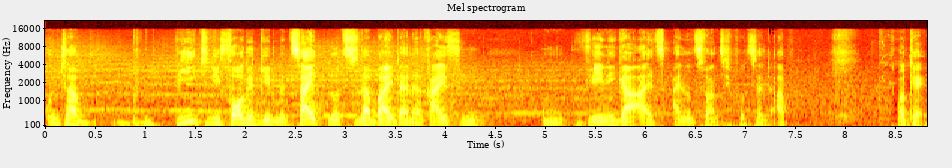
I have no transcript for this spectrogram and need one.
unterbiete die vorgegebene Zeit, nutze dabei deine Reifen um weniger als 21% ab. Okay,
